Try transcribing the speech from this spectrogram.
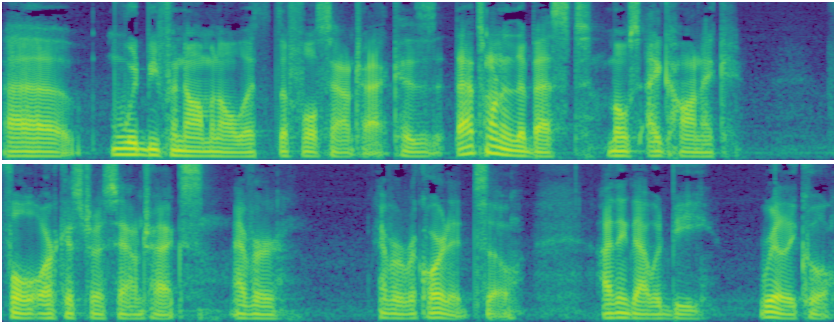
uh, would be phenomenal with the full soundtrack because that's one of the best, most iconic full orchestra soundtracks ever ever recorded. So I think that would be really cool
